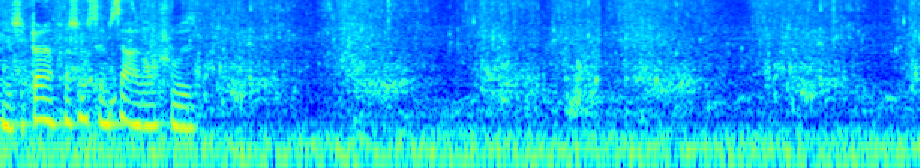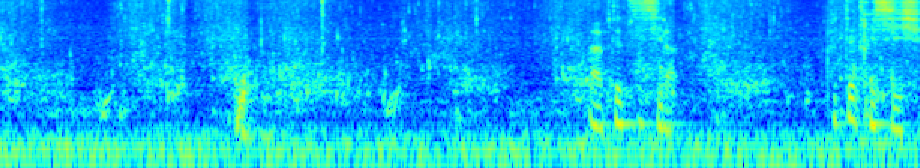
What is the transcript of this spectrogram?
J'ai pas l'impression que ça me sert à grand chose. Ah, peut-être ici là. Peut-être ici.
